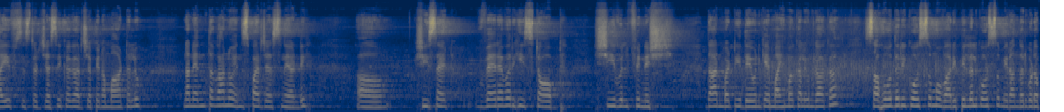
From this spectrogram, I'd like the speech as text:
వైఫ్ సిస్టర్ జెసికా గారు చెప్పిన మాటలు నన్ను ఎంతగానో ఇన్స్పైర్ చేస్తున్నాయండి. She set wherever he stopped she will finish దాన్ని బట్టి దేవునికి మహిమ కలుగును గాక. సహోదరి కోసము వారి పిల్లల కోసం మీరు అందరు కూడా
